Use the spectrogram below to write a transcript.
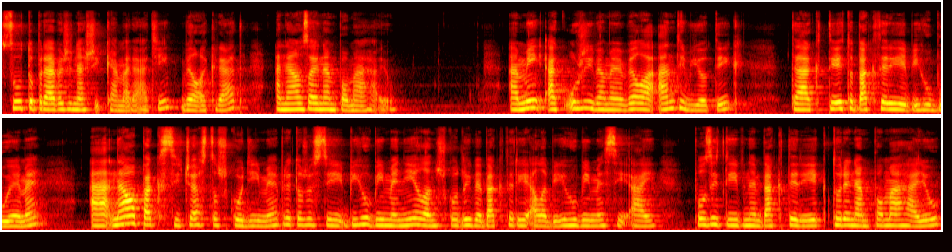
sú to práve že naši kamaráti, veľakrát, a naozaj nám pomáhajú. A my, ak užívame veľa antibiotík, tak tieto baktérie vyhubujeme a naopak si často škodíme, pretože si vyhubíme nielen škodlivé baktérie, ale vyhubíme si aj pozitívne baktérie, ktoré nám pomáhajú,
